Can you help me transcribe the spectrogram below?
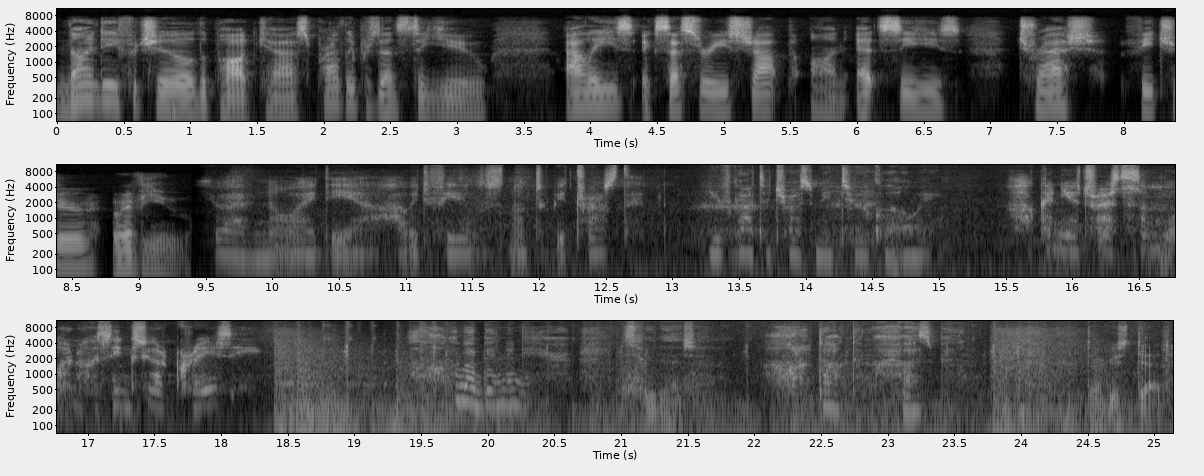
90 for Chill, the podcast, proudly presents to you Ali's Accessories Shop on Etsy's Trash Feature Review. You have no idea how it feels not to be trusted. You've got to trust me too, Chloe. How can you trust someone who thinks you're crazy? How long have I been in here? Three days. I want to talk to my husband. Doug is dead.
